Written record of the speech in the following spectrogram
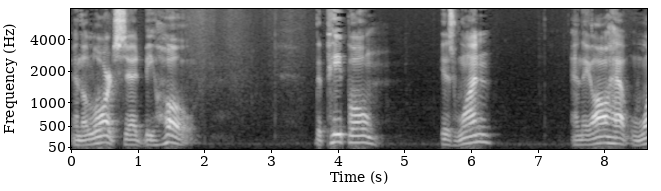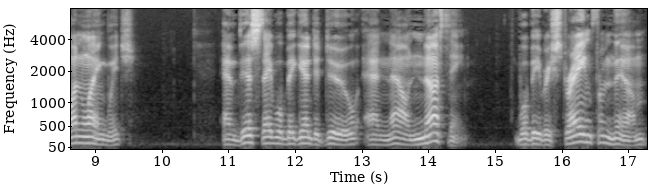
And the Lord said, Behold, the people is one, and they all have one language, and this they will begin to do, and now nothing will be restrained from them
